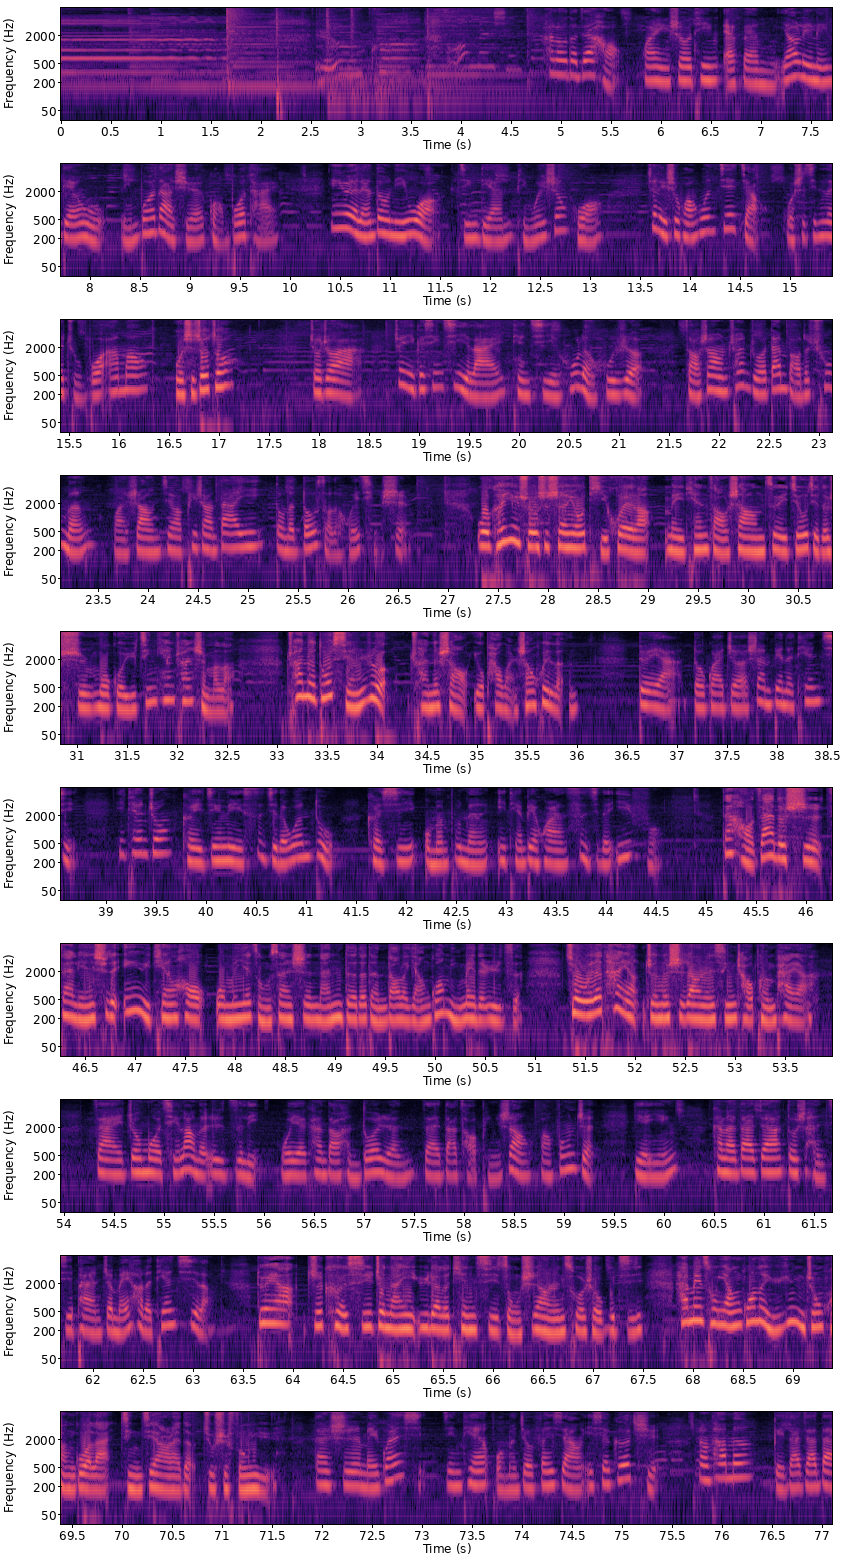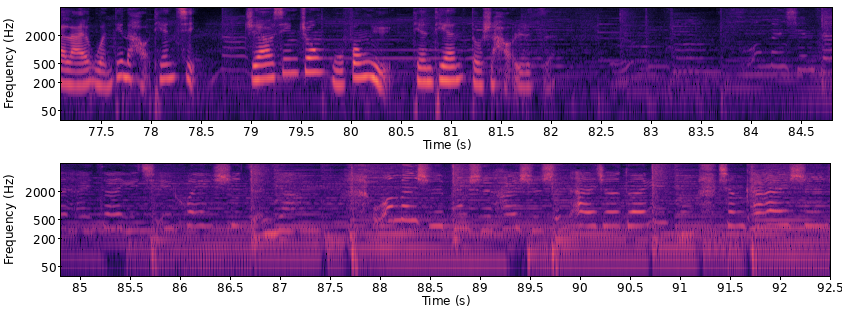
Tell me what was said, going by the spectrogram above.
，Hello，大家好，欢迎收听 FM 幺零零点五宁波大学广播台，音乐联动你我，经典品味生活，这里是黄昏街角，我是今天的主播阿猫。我是周周，周周啊，这一个星期以来，天气忽冷忽热，早上穿着单薄的出门，晚上就要披上大衣，冻得哆嗦的回寝室。我可以说是深有体会了。每天早上最纠结的事，莫过于今天穿什么了。穿得多嫌热，穿的少又怕晚上会冷。对呀，都怪这善变的天气，一天中可以经历四季的温度，可惜我们不能一天变换四季的衣服。但好在的是，在连续的阴雨天后，我们也总算是难得的等到了阳光明媚的日子。久违的太阳真的是让人心潮澎湃呀！在周末晴朗的日子里，我也看到很多人在大草坪上放风筝、野营。看来大家都是很期盼这美好的天气了。对呀，只可惜这难以预料的天气总是让人措手不及，还没从阳光的余韵中缓过来，紧接而来的就是风雨。但是没关系，今天我们就分享一些歌曲，让他们给大家带来稳定的好天气。只要心中无风雨，天天都是好日子。我们现在还在一起会是怎样？我们是不是还是深爱着对方，像开始时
